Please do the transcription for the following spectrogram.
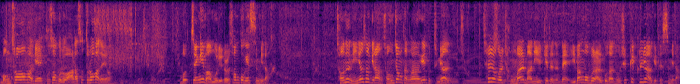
멍청하게 구석으로 알아서 들어가네요. 멋쟁이 마무리를 성공했습니다. 저는 이 녀석이랑 정정당당하게 붙으면 체력을 정말 많이 잃게 되는데 이 방법을 알고 난 후 쉽게 클리어하게 됐습니다.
